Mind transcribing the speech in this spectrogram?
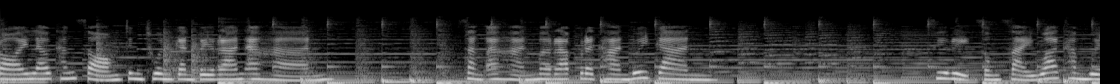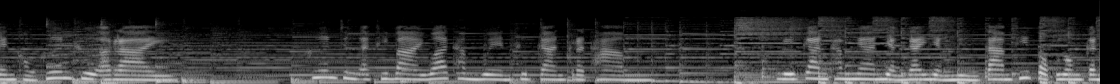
ร้อยแล้วทั้งสองจึงชวนกันไปร้านอาหาร สั่งอาหารมารับประทานด้วยกันสิริสงสัยว่าทำเวรของเพื่อนคืออะไร เพื่อนจึงอธิบายว่าทำเวรคือการกระทำหรือการทำงานอย่างใดอย่างหนึ่งตามที่ตกลงกัน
